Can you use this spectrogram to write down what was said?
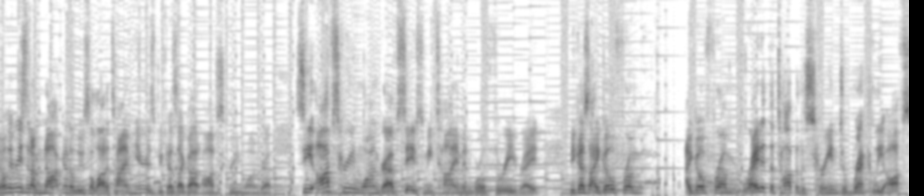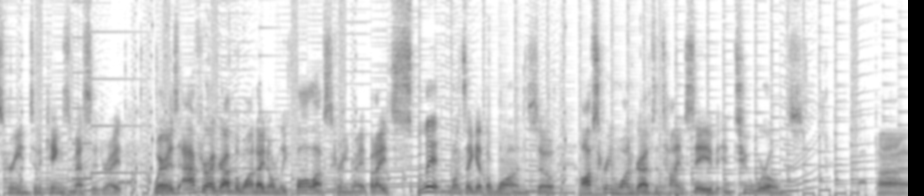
The only reason I'm not going to lose a lot of time here is because I got off-screen wand grab. See, off-screen wand grab saves me time in World 3, right? Because I go from I go from right at the top of the screen directly off screen to the king's message, right? Whereas after I grab the wand, I normally fall off screen, right? But I split once I get the wand, so off screen wand grab's a time save in two worlds. Uh,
